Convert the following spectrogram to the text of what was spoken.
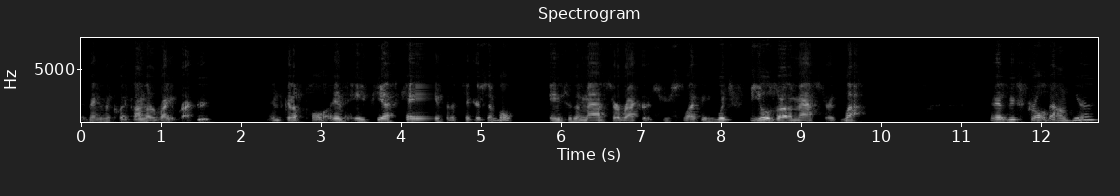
is I'm going to click on the right record, and it's going to pull in APSK for the ticker symbol into the master record. So you're selecting which fields are the master as well. And as we scroll down here,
